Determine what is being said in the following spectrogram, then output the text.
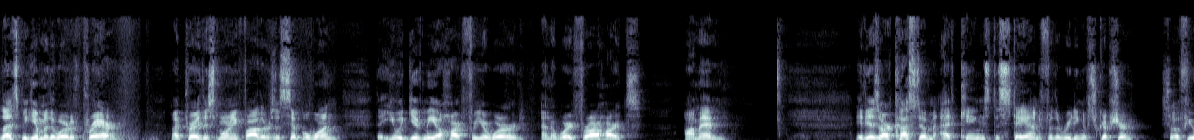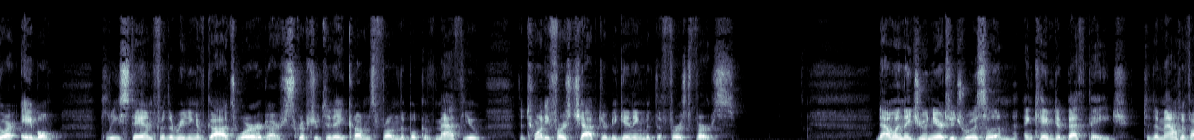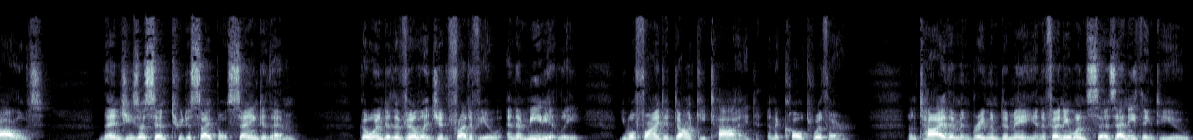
Let's begin with a word of prayer. My prayer this morning, Father, is a simple one that you would give me a heart for your word and a word for our hearts. Amen. It is our custom at King's to stand for the reading of Scripture. So if you are able, please stand for the reading of God's word. Our scripture today comes from the book of Matthew, the 21st chapter, beginning with the first verse. Now, when they drew near to Jerusalem and came to Bethphage, to the Mount of Olives, then Jesus sent two disciples, saying to them, Go into the village in front of you, and immediately you will find a donkey tied and a colt with her. Untie them and bring them to me. And if anyone says anything to you,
